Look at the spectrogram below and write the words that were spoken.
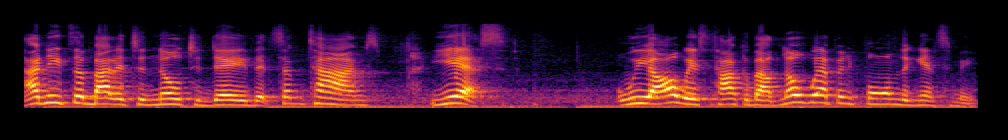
I need somebody to know today that sometimes, yes, we always talk about no weapon formed against me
